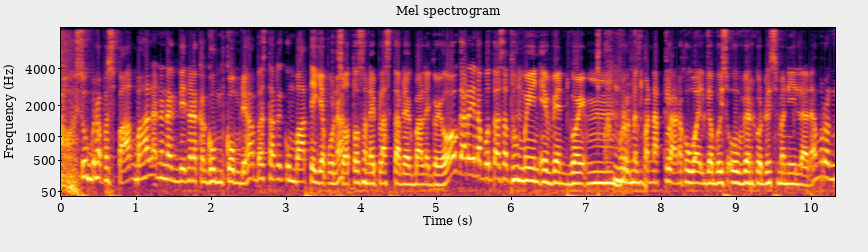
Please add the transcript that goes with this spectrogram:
Oh, sobra pa spak. Bahala na nagdi na nakagumkum diha. Basta kay kumbati ya po na. So to sa plaster diag balik goy. Oh, gari na punta sa tong main event goy. Mm, murag nagpanakla na ko wild ga boys over ko this Manila. Da murag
